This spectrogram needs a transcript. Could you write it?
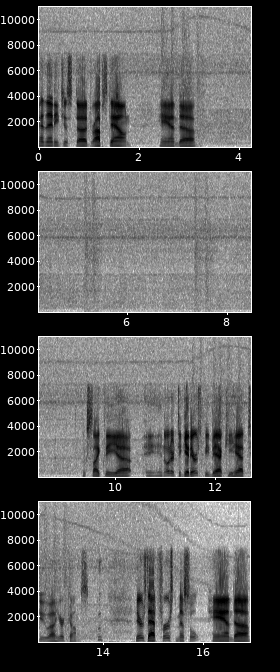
and then he just uh, drops down and uh, Looks like the uh, in order to get airspeed back, he had to. Uh, here it comes. Oop. There's that first missile, and uh,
